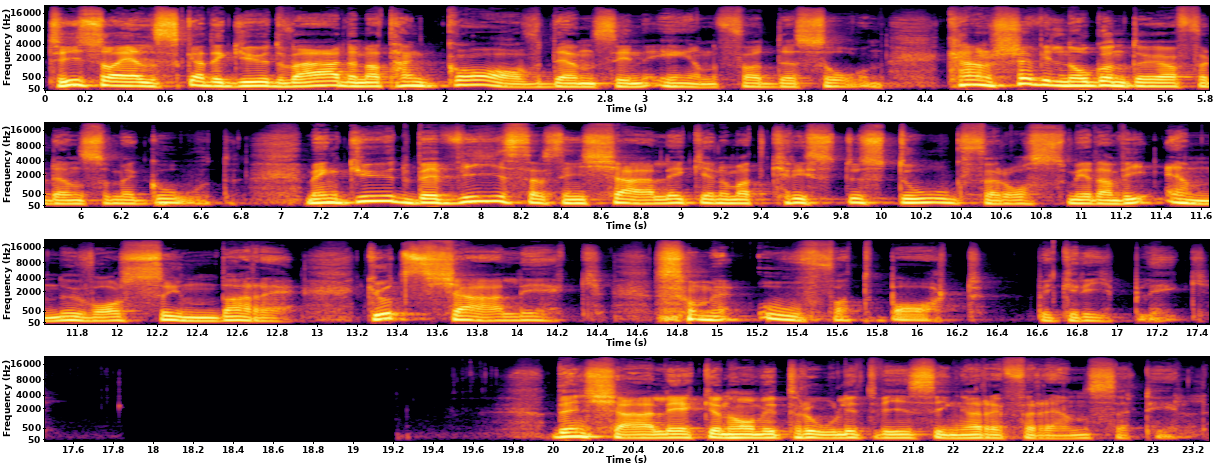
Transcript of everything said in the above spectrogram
Ty så älskade Gud världen att han gav den sin enfödde son. Kanske vill någon dö för den som är god. Men Gud bevisar sin kärlek genom att Kristus dog för oss medan vi ännu var syndare. Guds kärlek som är ofattbart begriplig. Den kärleken har vi troligtvis inga referenser till.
